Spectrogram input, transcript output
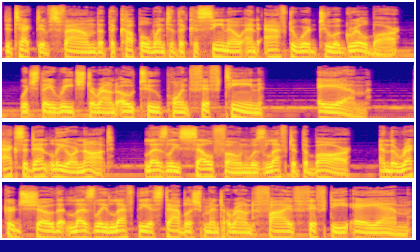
Detectives found that the couple went to the casino and afterward to a grill bar, which they reached around 02.15 a.m. Accidentally or not, Leslie's cell phone was left at the bar, and the records show that Leslie left the establishment around 5:50 a.m.,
